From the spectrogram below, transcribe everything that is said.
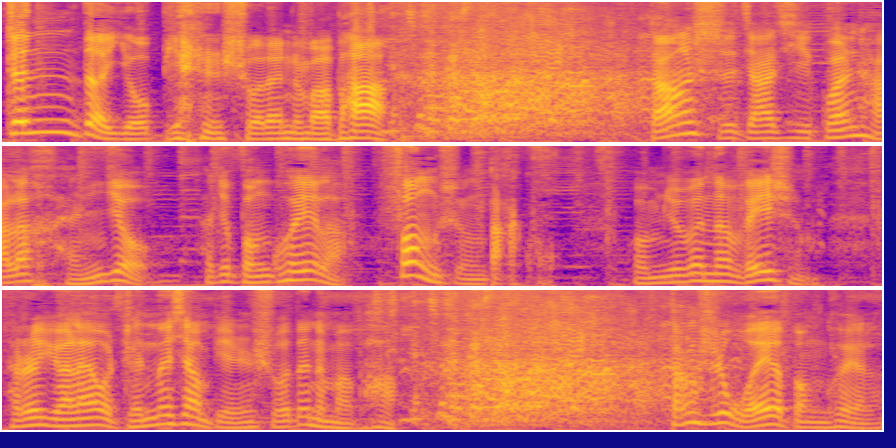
真的有别人说的那么胖。当时佳琪观察了很久，他就崩溃了，放声大哭。我们就问他为什么，他说：“原来我真的像别人说的那么胖。”当时我也崩溃了，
